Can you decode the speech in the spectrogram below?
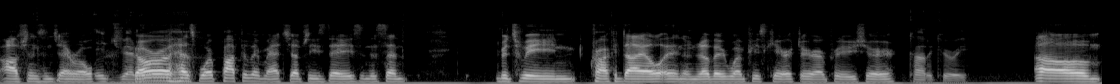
options in general. In general, Gaara yeah. has more popular matchups these days in the sense between Crocodile and another One Piece character. I'm pretty sure. Katakuri. Um,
